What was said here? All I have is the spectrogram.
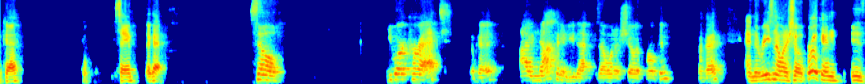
Okay. Same. Okay. So you are correct. Okay. I'm not going to do that because I want to show it broken. Okay. And the reason I want to show it broken is,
